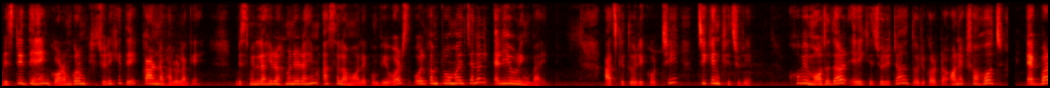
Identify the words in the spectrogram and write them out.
বৃষ্টির দিনে গরম গরম খিচুড়ি খেতে কার না ভালো লাগে? বিসমিল্লাহি রহমান রাহিম। আসসালামু আলাইকুম viewers, welcome to my channel alluring bite আজকে তৈরি করছি চিকেন খিচুড়ি। খুবই মজাদার এই খিচুড়িটা, তৈরি করাটা অনেক সহজ। একবার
